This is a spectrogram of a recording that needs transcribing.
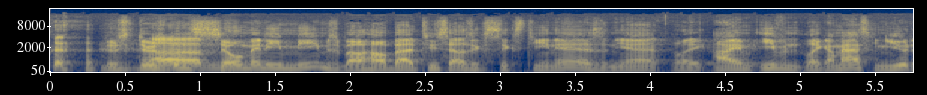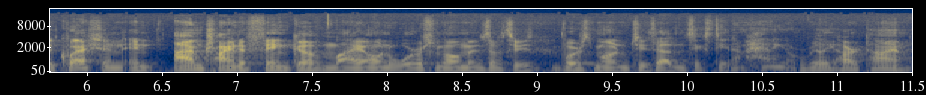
there's there's um, been so many memes about how bad 2016 is, and yet like I'm even like I'm asking you the question, and I'm trying to think of my own worst moments of worst moment of 2016. I'm having a really hard time.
